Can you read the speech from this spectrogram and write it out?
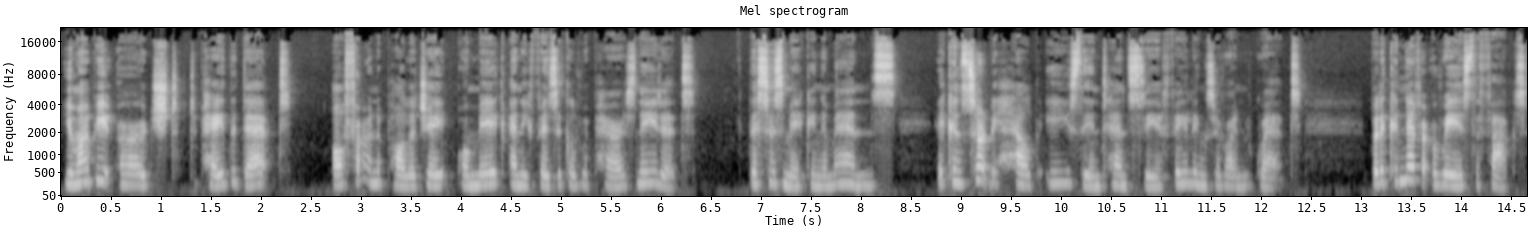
You might be urged to pay the debt, offer an apology, or make any physical repairs needed. This is making amends. It can certainly help ease the intensity of feelings around regret, but it can never erase the fact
